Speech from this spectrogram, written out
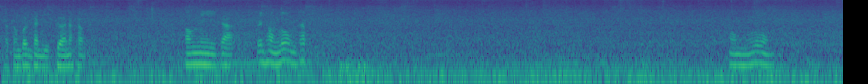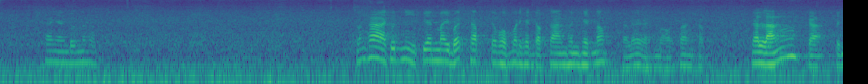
เราต้องเบิ่งกันอีกเกือนะครับ ห้องนี้ก็เป็นห้องโล่งครับห้องโล่งถ้ายังเบิ้งนะครับ หลังคาชุดนี้เปลี่ยนไม่เบิดครับแต่ผมไม่ได้เห็นดอกจางเพิ่นเห็ดเนาะก็เลยเบาฟังครับด้านหลังก็เป็น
